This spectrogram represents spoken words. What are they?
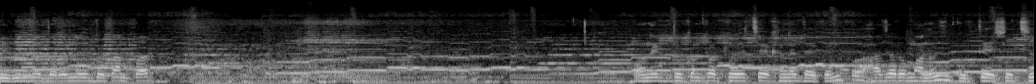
বিভিন্ন ধরনের দোকানপাট। অনেক দোকানপাট রয়েছে এখানে দেখেন, হাজারো মানুষ ঘুরতে এসেছে।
